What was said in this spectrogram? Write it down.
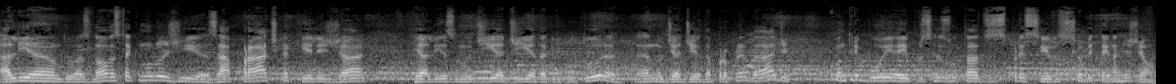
aliando as novas tecnologias à prática que ele já realiza no dia a dia da agricultura, né, no dia a dia da propriedade, contribui aí para os resultados expressivos que se obtém na região.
